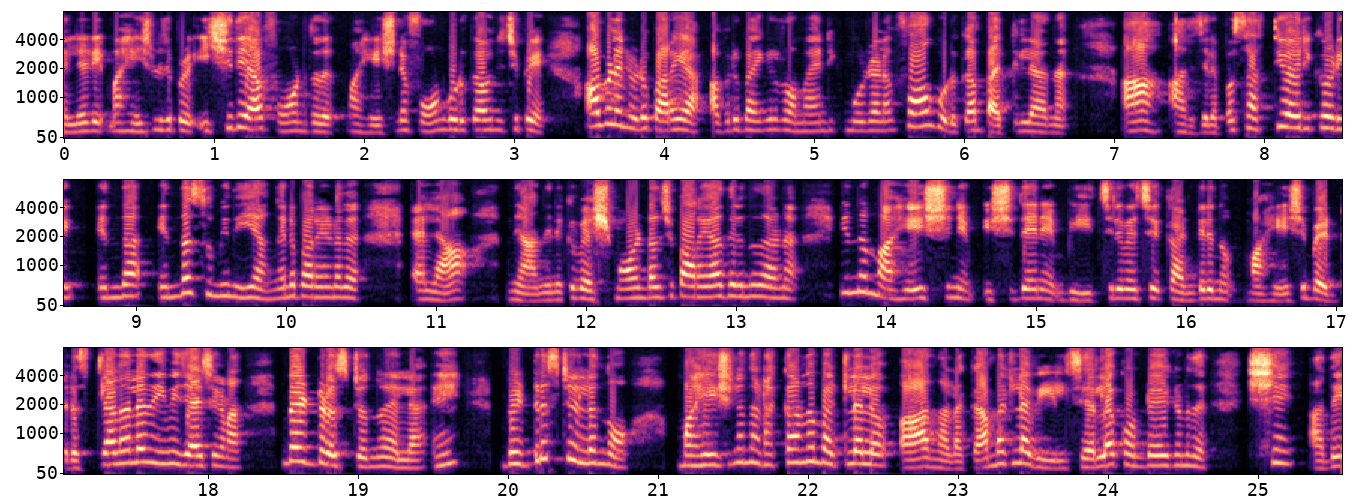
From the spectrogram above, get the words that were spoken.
എല്ലടി മഹേഷ് വിളിച്ചപ്പോൾ ഇഷിതയാ ഫോൺ എടുത്തത്. മഹേഷിനെ ഫോൺ കൊടുക്കാമെന്ന് വെച്ചപ്പോ അവൾ എന്നോട് പറയാ അവർ ഭയങ്കര റൊമാന്റിക് മൂഡാണ് ഫോൺ കൊടുക്കാൻ പറ്റില്ല എന്ന്. ആ അത് ചിലപ്പോ സത്യമായിരിക്കോടി എന്താ എന്താ സുമി നീ അങ്ങനെ പറയണത്? അല്ല ഞാൻ നിനക്ക് വിഷമം ഉണ്ടെന്ന് വെച്ച് പറയാതിരുന്നതാണ്. ഇന്ന് മഹേഷിനെയും ഇഷിതേനെയും ബീച്ചിൽ വെച്ച് കണ്ടിരുന്നു. മഹേഷ് ബെഡ് റെസ്റ്റിലാണല്ലോ നീ വിചാരിച്ചേക്കണം? ബെഡ് റെസ്റ്റ് ഒന്നും അല്ല ഏഹ് ബെഡ് റെസ്റ്റ് അല്ലെന്നോ? മഹേഷിനെ നടക്കാനൊന്നും പറ്റില്ലല്ലോ ആ നടക്കാൻ പറ്റില്ല. വീൽ ചെയറിലാണ് കൊണ്ടുപോയിക്കണത്. ഷേ അതെ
